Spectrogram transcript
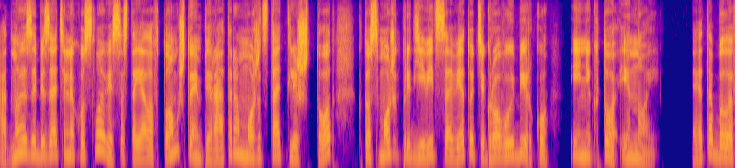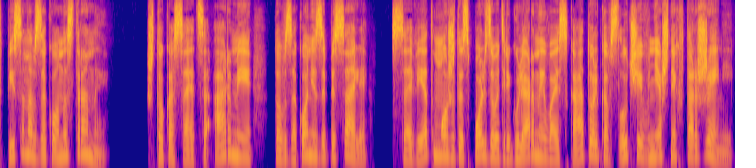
Одно из обязательных условий состояло в том, что императором может стать лишь тот, кто сможет предъявить Совету тигровую бирку, и никто иной. Это было вписано в законы страны. Что касается армии, то в законе записали, Совет может использовать регулярные войска только в случае внешних вторжений.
